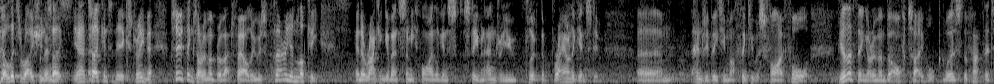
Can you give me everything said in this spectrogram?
alliteration, take, yeah, taken to the extreme. Yeah. Two things I remember about Fowler. He was very unlucky in a ranking event semi final against Stephen Hendry, who fluked the brown against him. Um, Hendry beat him, I think it was 5 4. The other thing I remember off table was the fact that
